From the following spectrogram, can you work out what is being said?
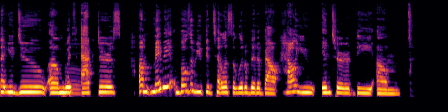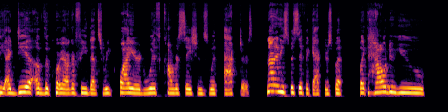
that you do um, with mm. actors. Um, maybe both of you could tell us a little bit about how you enter the um, the idea of the choreography that's required with conversations with actors. Not any specific actors, but like how do you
